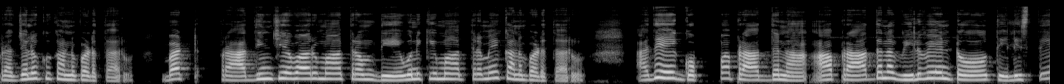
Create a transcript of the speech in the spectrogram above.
ప్రజలకు కనపడతారు. బట్ ప్రార్థించేవారు మాత్రం దేవునికి మాత్రమే కనపడతారు. అదే గొప్ప ప్రార్థన ఆ ప్రార్థన విలువేంటో తెలిస్తే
